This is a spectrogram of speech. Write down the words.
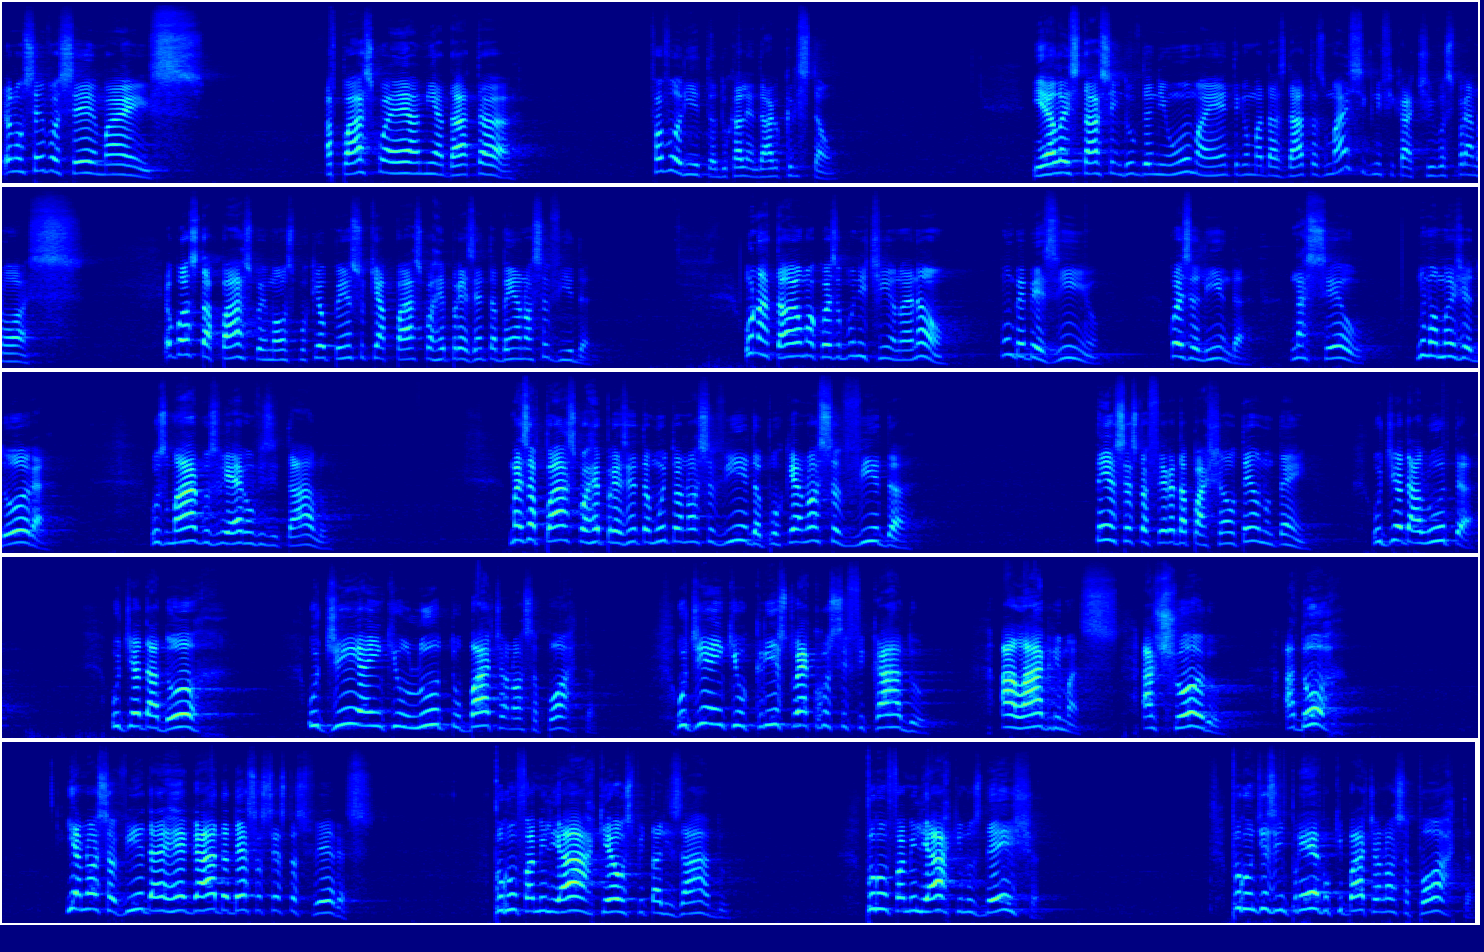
Eu não sei você, mas a Páscoa é a minha data favorita do calendário cristão. E ela está, sem dúvida nenhuma, entre uma das datas mais significativas para nós. Eu gosto da Páscoa, irmãos, porque eu penso que a Páscoa representa bem a nossa vida. O Natal é uma coisa bonitinha, não é não? Um bebezinho, coisa linda, nasceu numa manjedoura. Os magos vieram visitá-lo. Mas a Páscoa representa muito a nossa vida, porque a nossa vida tem a sexta-feira da paixão, tem ou não tem? O dia da luta, o dia da dor, o dia em que o luto bate à nossa porta, o dia em que o Cristo é crucificado, há lágrimas, há choro, há dor. E a nossa vida é regada dessas sextas-feiras, por um familiar que é hospitalizado, por um familiar que nos deixa, por um desemprego que bate à nossa porta.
